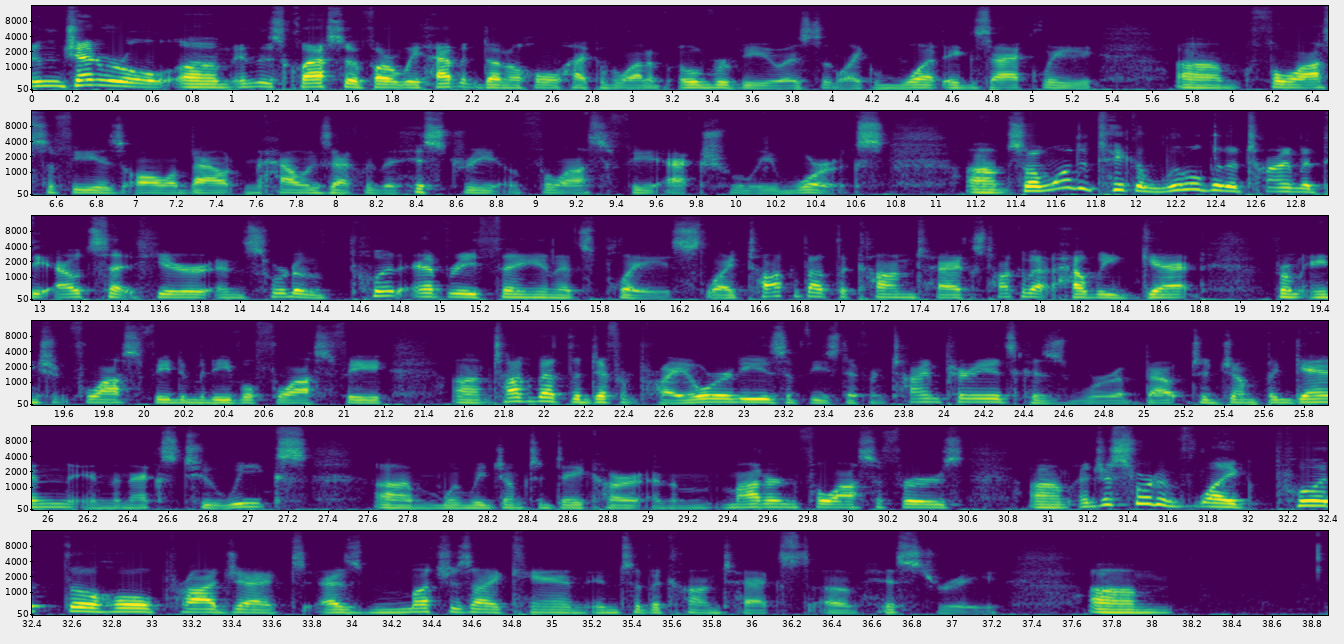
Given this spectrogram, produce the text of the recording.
in general, um, in this class so far, we haven't done a whole heck of a lot of overview as to like what exactly um, philosophy is all about and how exactly the history of philosophy actually works. Um, so I wanted to take a little bit of time at the outset here and sort of put everything in its place, like talk about the context, talk about how we get from ancient philosophy to medieval philosophy, um, talk about the different priorities of these different time periods because we're about to jump again in the next two weeks um, when we jump to Descartes and the modern philosophers, um, and just sort of like put the whole project as much as I can into the context of history. Um,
